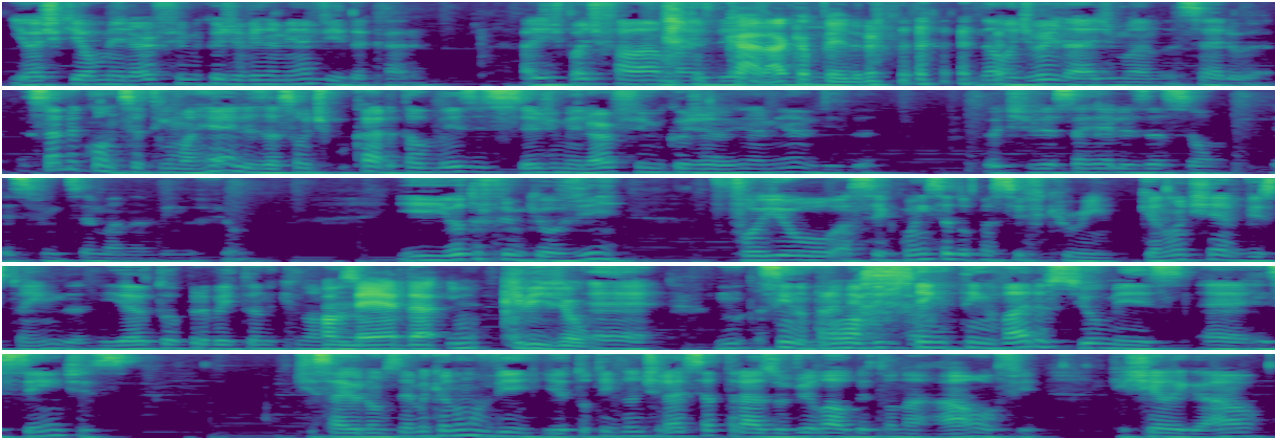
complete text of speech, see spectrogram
eu acho que é o melhor filme que eu já vi na minha vida, cara. A gente pode falar mais dele. Caraca, num- Pedro. Não, de verdade, mano. Sério. Sabe quando você tem uma realização, tipo, cara, talvez esse seja o melhor filme que eu já vi na minha vida. Eu tive essa realização esse fim de semana vendo o filme. E outro filme que eu vi foi o, a sequência do Pacific Rim, que eu não tinha visto ainda. E aí eu tô aproveitando que no Uma merda incrível. É, assim, no Prime. Video tem, tem vários filmes é, recentes que saíram no cinema que eu não vi. E eu tô tentando tirar esse atraso. Eu vi lá o Detona Ralph, que achei legal.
